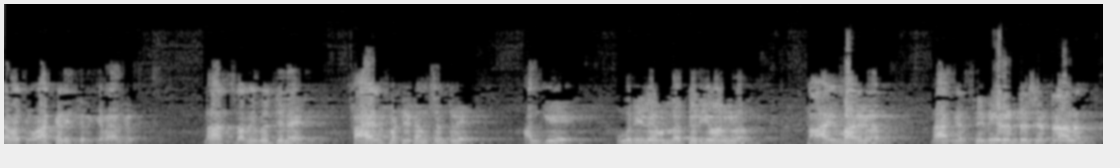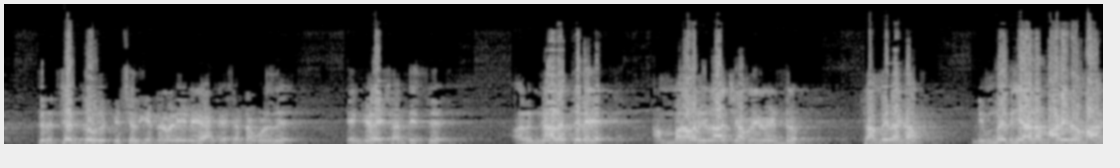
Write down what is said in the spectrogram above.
நமக்கு வாக்களித்திருக்கிறார்கள். நான் சமீபத்திலே காயல்பட்டினம் சென்று அங்கே ஊரிலே உள்ள பெரியோர்களும் தாய்மார்களும் நாங்கள் திடீரென்று சென்றாலும் திருச்செந்தூருக்கு செல்கின்ற வழியிலே அங்கே சென்ற பொழுது எங்களை சந்தித்து வருங்காலத்திலே அம்மா அவர்கள் ஆட்சி அமைய வேண்டும் தமிழகம் நிம்மதியான மாநிலமாக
